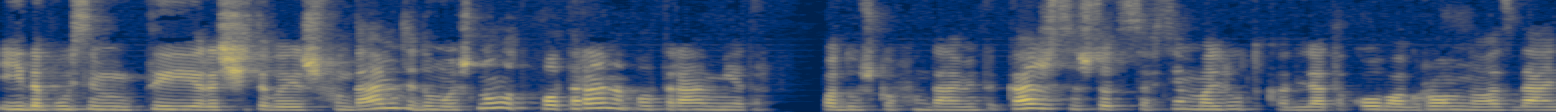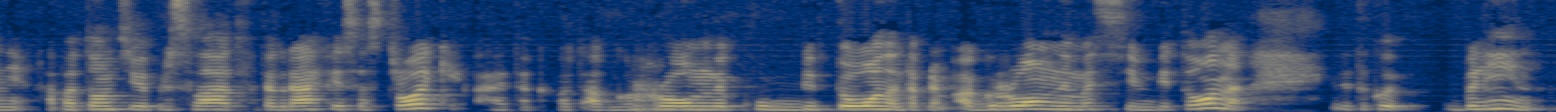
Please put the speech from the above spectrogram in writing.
И, допустим, ты рассчитываешь фундамент и думаешь, ну вот полтора на полтора метра подушка фундамента. Кажется, что это совсем малютка для такого огромного здания. А потом тебе присылают фотографии со стройки, а это какой-то огромный куб бетона, это прям огромный массив бетона. И ты такой, блин,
